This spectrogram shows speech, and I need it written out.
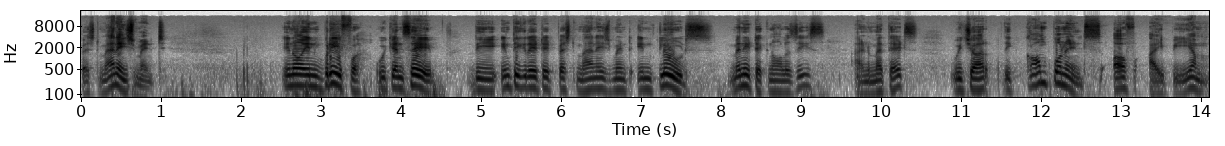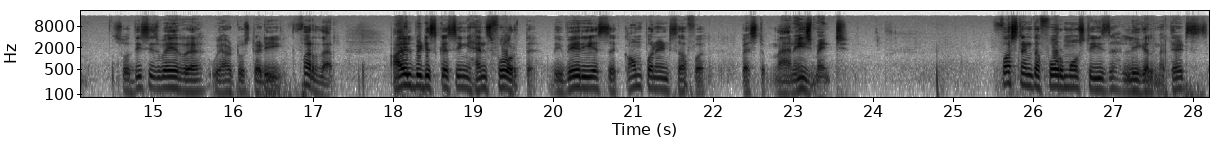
pest management. You know in brief we can say the integrated pest management includes many technologies and methods which are the components of IPM. So, this is where uh, we have to study further. I will be discussing henceforth the various components of pest management. First and the foremost is legal methods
